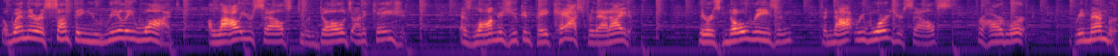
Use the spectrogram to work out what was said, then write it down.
But when there is something you really want, allow yourselves to indulge on occasion, as long as you can pay cash for that item. There is no reason to not reward yourselves for hard work. Remember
